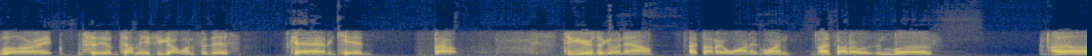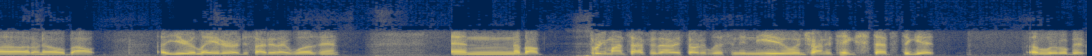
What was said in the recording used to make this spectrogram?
Well, all right. So tell me if you got one for this. Okay, I had a kid about two years ago now. I thought I wanted one. I thought I was in love. Uh, I don't know, about a year later, I decided I wasn't. And about three months after that, I started listening to you and trying to take steps to get a little bit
